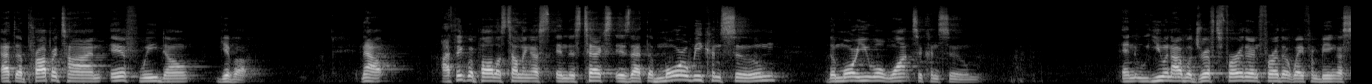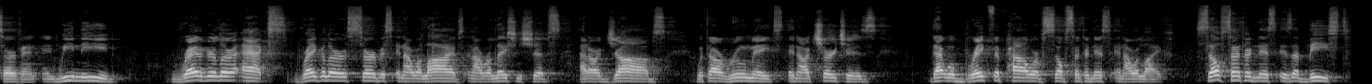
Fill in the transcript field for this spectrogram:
at the proper time if we don't give up. Now, I think what Paul is telling us in this text is that the more we consume, the more you will want to consume. And you and I will drift further and further away from being a servant. And we need regular acts, regular service in our lives, in our relationships, at our jobs, with our roommates, in our churches, that will break the power of self centeredness in our life. Self centeredness is a beast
